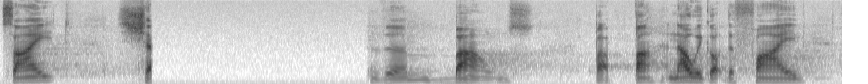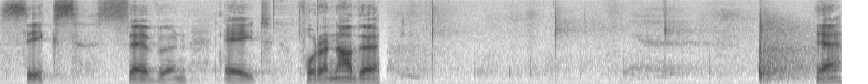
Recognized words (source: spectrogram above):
side, chasse, rhythm bounce, now we got the five, six, seven, eight for another. Yeah,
